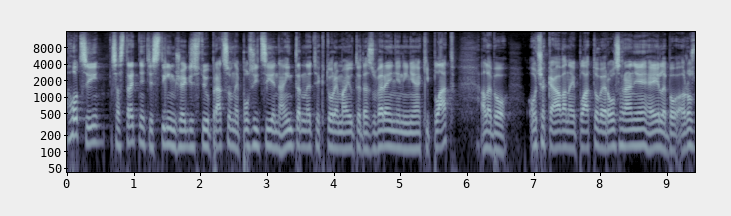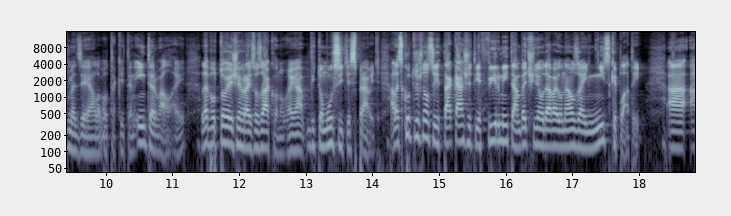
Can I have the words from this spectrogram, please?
hoci sa stretnete s tým, že existujú pracovné pozície na internete, ktoré majú teda zverejnený nejaký plat, alebo očakávané platové rozhranie, hej, lebo rozmedzie, alebo taký ten interval, hej, lebo to je že vraj zo zákonu, hej, a vy to musíte spraviť. Ale skutočnosť je taká, že tie firmy tam väčšinou dávajú naozaj nízke platy. A, a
